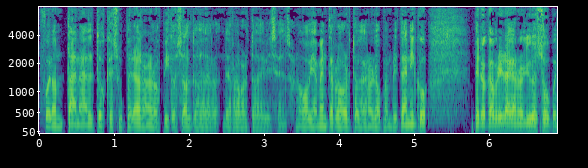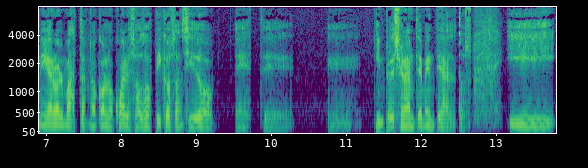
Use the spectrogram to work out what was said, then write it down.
fueron tan altos que superaron a los picos altos de, Roberto de Vicenzo. ¿no? Obviamente Roberto ganó el Open británico, pero Cabrera ganó el US Open y ganó el Masters, ¿no? con lo cual esos dos picos han sido este, eh, impresionantemente altos. Y,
